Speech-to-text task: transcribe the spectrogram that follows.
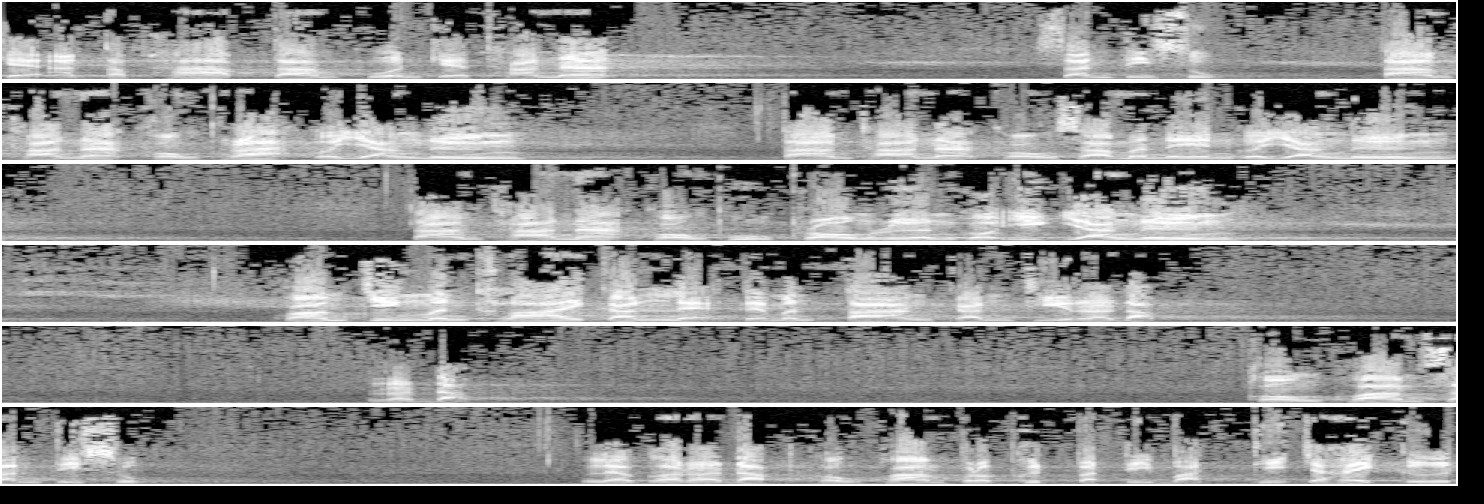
แก่อัตภาพ ตามควรแก่ฐานะ สันติสุขตามฐานะของพระก็อย่างหนึ่ง ตามฐานะของสามเณรก็อย่างหนึ่ง ตามฐานะของผู้ครองเรือนก็อีกอย่างหนึ่งความจริงมันคล้ายกันแหละ แต่มันต่างกันที่ระดับ ระดับ ของความสันติสุข แล้วก็ระดับของความประพฤติปฏิบัติที่จะให้เกิด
